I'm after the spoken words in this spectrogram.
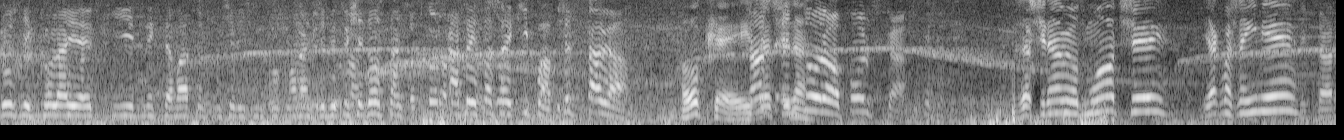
różnych kolejek i innych tematów musieliśmy pokonać, żeby tu się dostać. A to jest nasza ekipa. Przedstawiam. Okej, zaczyna. Enduro Polska. zaczynamy od młodszej. Jak masz na imię? Wiktor.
